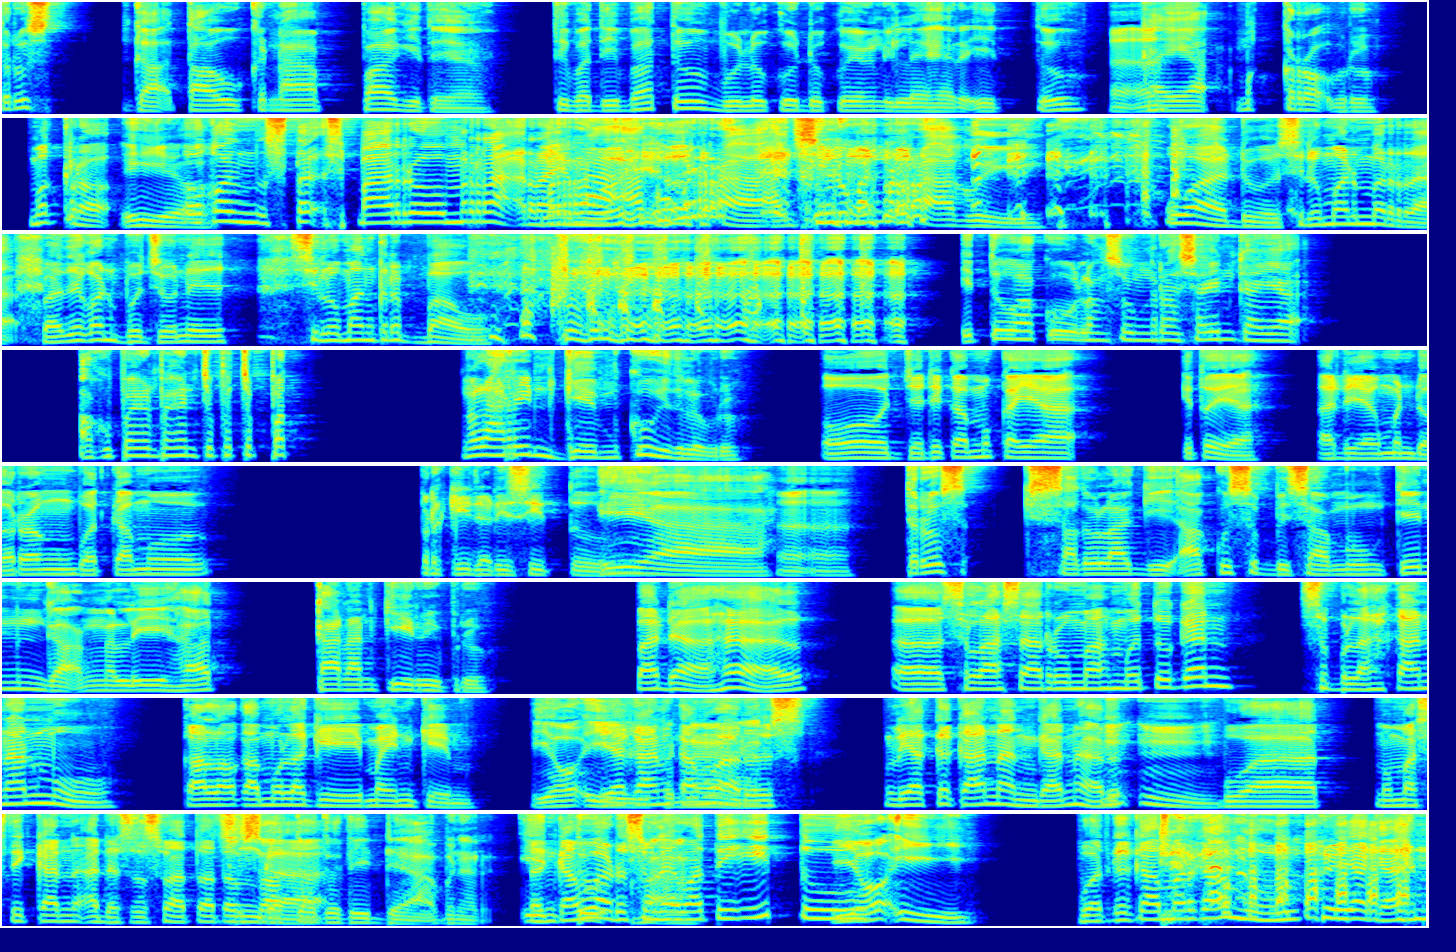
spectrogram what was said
terus nggak tahu kenapa gitu ya. Tiba-tiba tuh bulu kuduku yang di leher itu Heeh. kayak mekrok bro. Mekrok. Iya. Oh kan separuh merak raimu. merak, aku merak, siluman merak aku ini. Waduh, siluman merak. Berarti kan bojone siluman kerbau. Itu aku langsung ngerasain kayak aku pengen-pengen cepet-cepet ngelarin gameku gitu loh bro. Oh, jadi kamu kayak itu ya? Ada yang mendorong buat kamu pergi dari situ. Iya. Heeh. Terus satu lagi, aku sebisa mungkin nggak ngelihat kanan kiri, bro. Padahal eh, selasa rumahmu tuh kan sebelah kananmu. Kalau kamu lagi main game, Yo, ya kan kamu harus lihat ke kanan kan, harus buat memastikan ada sesuatu atau sesuatu enggak. atau tidak, benar. Dan kamu harus ha, melewati itu Yoi, buat ke kamar kamu, ya kan?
